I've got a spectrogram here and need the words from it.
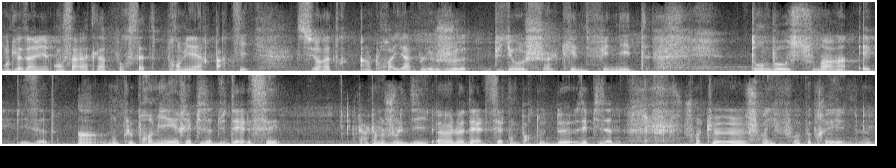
Donc les amis, on s'arrête là pour cette première partie sur notre incroyable jeu Bioshock Infinite Tombeau sous-marin épisode 1. Donc le premier épisode du DLC. Car comme je vous le dis, euh, le DLC comporte deux épisodes. Je crois que je crois qu'il faut à peu près une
